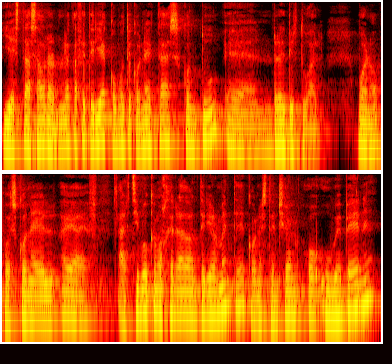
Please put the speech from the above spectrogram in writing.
y estás ahora en una cafetería, ¿cómo te conectas con tu red virtual? Bueno, pues con el eh, archivo que hemos generado anteriormente, con extensión OVPN,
